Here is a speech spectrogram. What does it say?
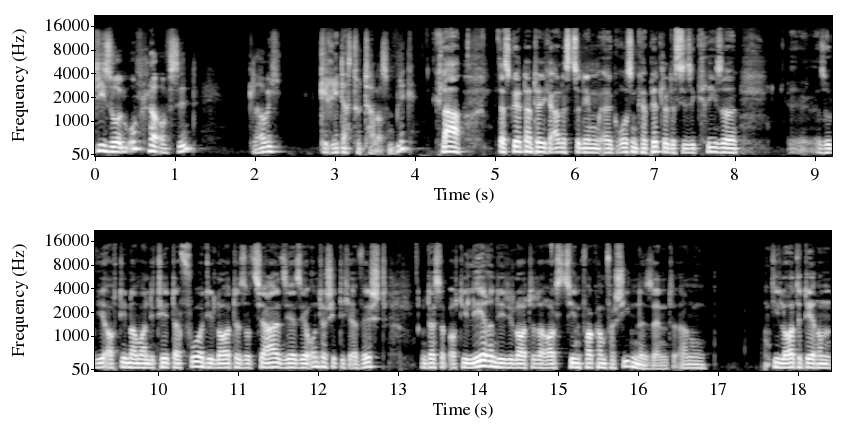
die so im Umlauf sind, glaube ich, gerät das total aus dem Blick. Klar, das gehört natürlich alles zu dem äh, großen Kapitel, dass diese Krise äh, sowie auch die Normalität davor die Leute sozial sehr, sehr unterschiedlich erwischt und deshalb auch die Lehren, die die Leute daraus ziehen, vollkommen verschiedene sind. Ähm, die Leute, deren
